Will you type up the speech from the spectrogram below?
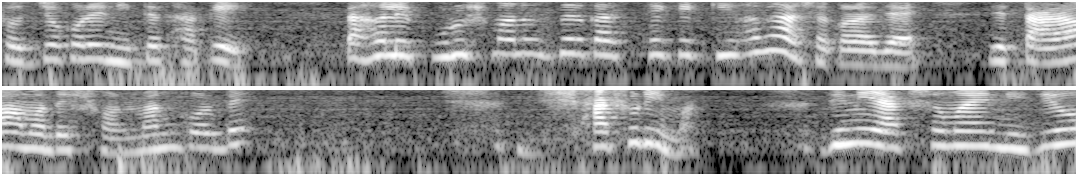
সহ্য করে নিতে থাকে, তাহলে পুরুষ মানুষদের কাছ থেকে কীভাবে আশা করা যায় যে তারাও আমাদের সম্মান করবে? শাশুড়ি মা, যিনি একসময় নিজেও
